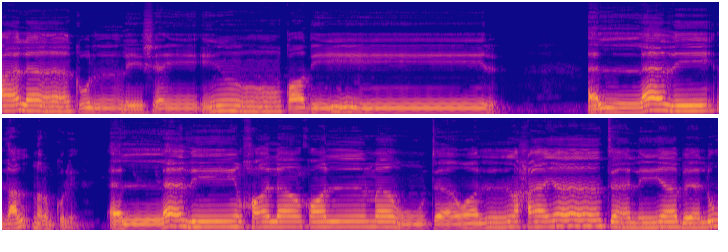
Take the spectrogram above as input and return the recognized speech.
على كل شيء قدير الذي ذل নরম করে الذي خلق الموت والحياة ليبلوكم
